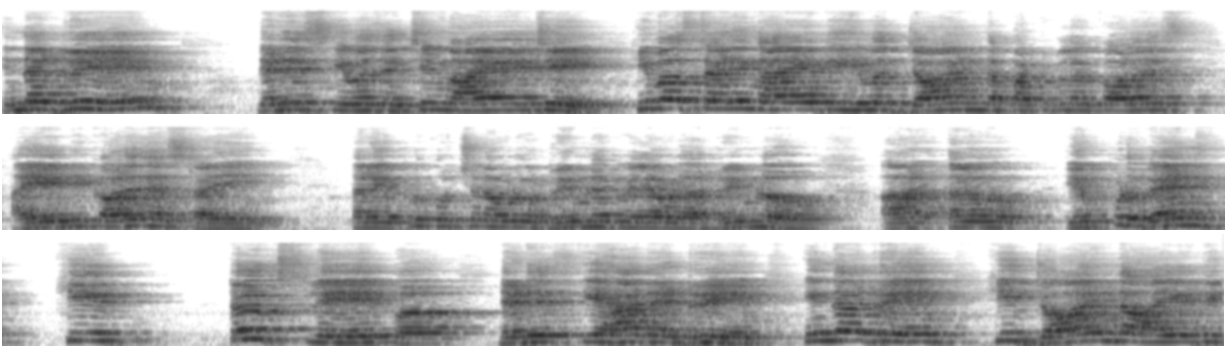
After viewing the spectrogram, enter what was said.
In the dream, that is, he was achieving IIT. He was studying IIT. He was joined the particular college, IIT college and studying. తను ఎప్పుడు కూర్చున్నప్పుడు డ్రీమ్లోకి వెళ్ళేవాడు ఆ డ్రీమ్లో తను ఎప్పుడు when he took sleep that is he had a dream in the dream he join the IIT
